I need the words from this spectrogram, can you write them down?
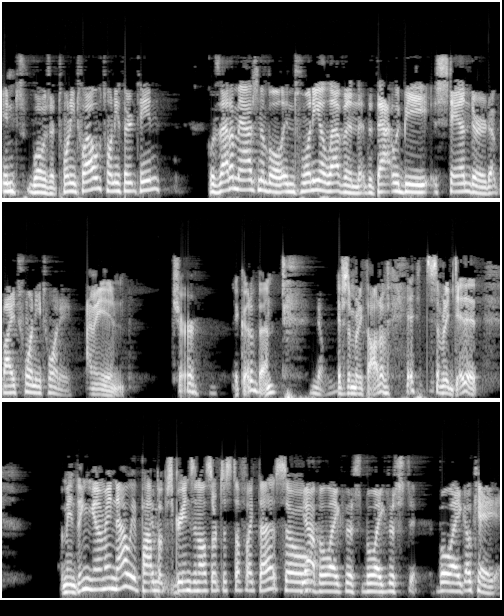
in what was it 2012 2013 was that imaginable in 2011 that that would be standard by 2020 I mean, sure, it could have been no if somebody thought of it. somebody did it. I mean, think. I mean, now we have pop-up screens and all sorts of stuff like that. So yeah but like this but like this but like okay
